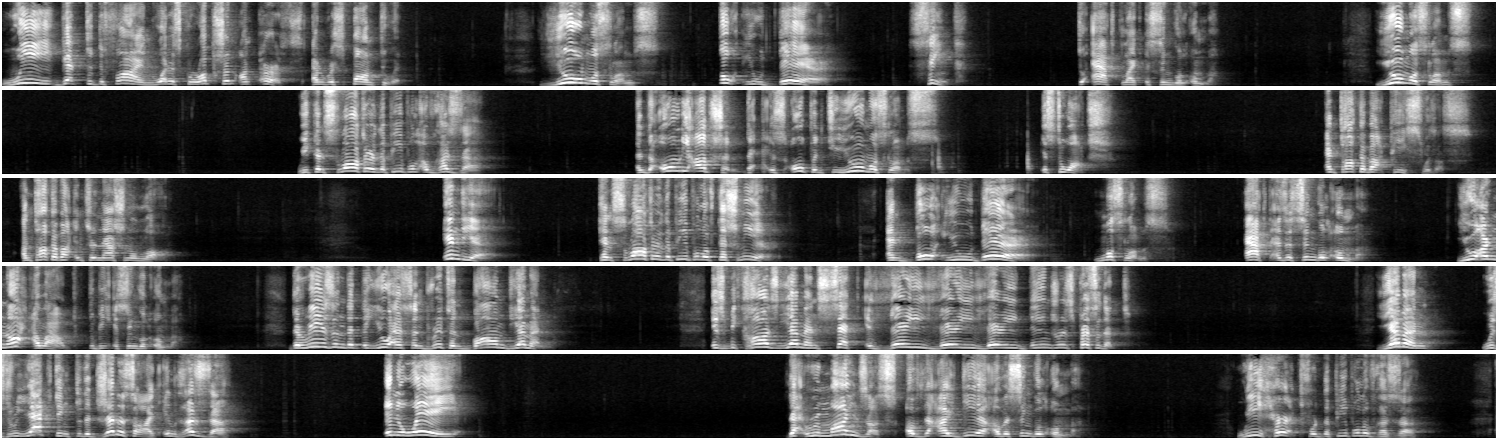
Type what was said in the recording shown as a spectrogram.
We get to define what is corruption on earth and respond to it. You Muslims, don't you dare think to act like a single ummah. You Muslims, we can slaughter the people of Gaza. And the only option that is open to you Muslims is to watch and talk about peace with us and talk about international law. India can slaughter the people of Kashmir. And don't you dare, Muslims, act as a single ummah. You are not allowed to be a single ummah. The reason that the US and Britain bombed Yemen is because Yemen set a very, very, very dangerous precedent. Yemen was reacting to the genocide in Gaza in a way that reminds us of the idea of a single ummah. We hurt for the people of Gaza,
